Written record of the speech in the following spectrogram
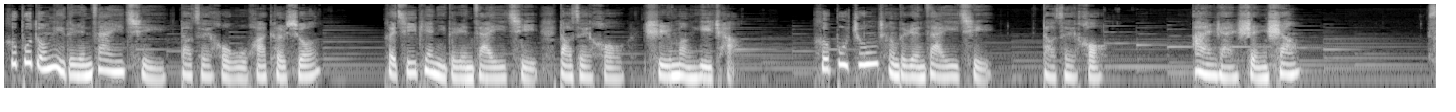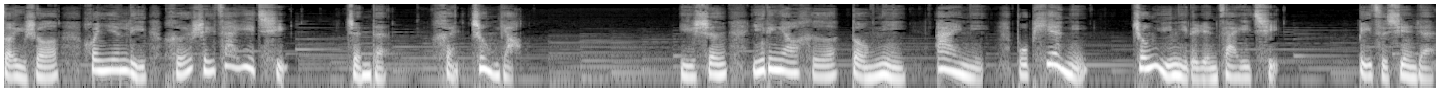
和不懂你的人在一起，到最后无话可说；和欺骗你的人在一起，到最后痴梦一场；和不忠诚的人在一起，到最后黯然神伤。所以说，婚姻里和谁在一起，真的很重要。一生一定要和懂你、爱你、不骗你、忠于你的人在一起，彼此信任，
